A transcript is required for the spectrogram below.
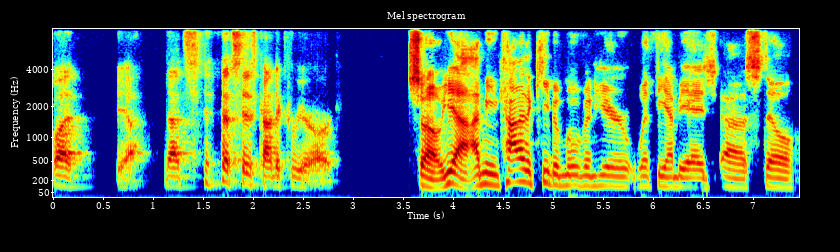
but yeah, that's that's his kind of career arc. So yeah, I mean, kind of to keep it moving here with the NBA uh, still.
